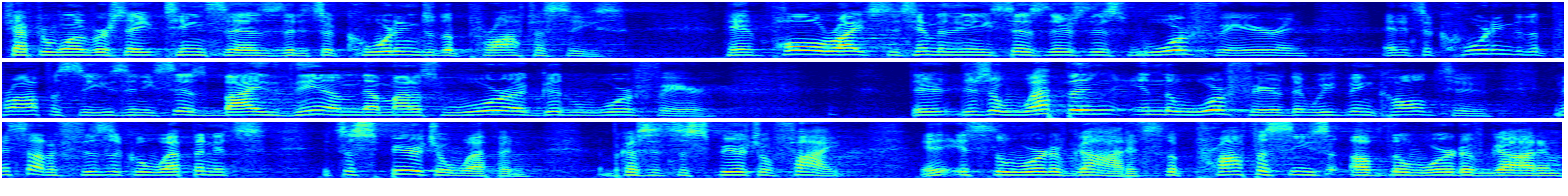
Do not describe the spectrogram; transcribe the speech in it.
chapter 1, verse 18 says that it's according to the prophecies. Paul writes to Timothy and he says there's this warfare, and, and it's according to the prophecies, and he says, By them thou mightest war a good warfare. There, there's a weapon in the warfare that we've been called to. And it's not a physical weapon, it's, it's a spiritual weapon because it's a spiritual fight. It, it's the Word of God, it's the prophecies of the Word of God. And,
